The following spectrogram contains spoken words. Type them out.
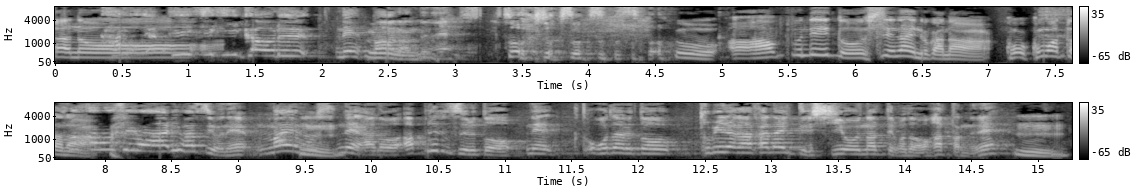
あのー定期的に変わるね、バーなんでね。そうそうそうそうそう。そう、あアップデートしてないのかな？こ困ったその可な。能性はありますよね。前もね、あの、アップデートすると、ね、怠ると、扉が開かないっていう仕様になってることが分かったんでね。うん。ね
